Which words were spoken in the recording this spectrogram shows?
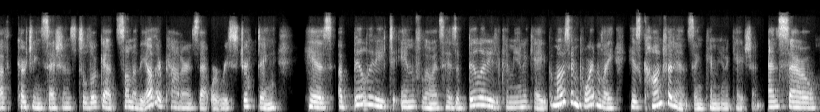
of coaching sessions to look at some of the other patterns that were restricting his ability to influence, his ability to communicate, but most importantly, his confidence in communication. And so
